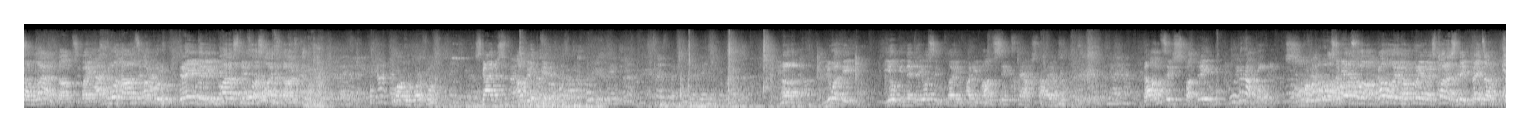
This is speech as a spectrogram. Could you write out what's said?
pavisam lēnu danci vai to danci, ar kuru treiteri parasti noslēdz danci? To, kur parasti noslēdz. Skaidrs, atbildiet. Uh, ļoti ilgi nedejosim, lai arī mans sirds neapstājās. Dancis pa trim Krakovļus. Tas ir viens no gabaliem, ar kuriem mēs parasti beidzam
